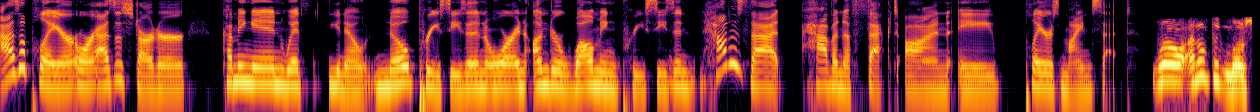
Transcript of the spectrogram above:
as a player or as a starter coming in with you know no preseason or an underwhelming preseason how does that have an effect on a player's mindset well i don't think most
